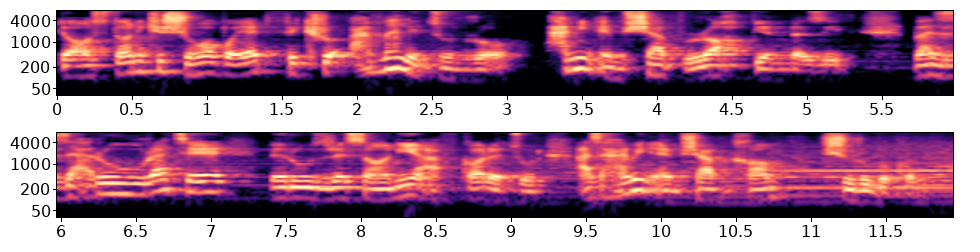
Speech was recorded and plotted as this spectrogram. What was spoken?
داستانی که شما باید فکر و عملتون رو همین امشب راه بیندازید و ضرورت به روزرسانی افکارتون از همین امشب می‌خوام شروع بکنید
